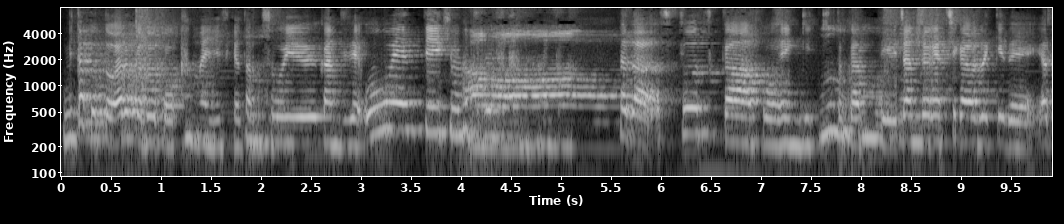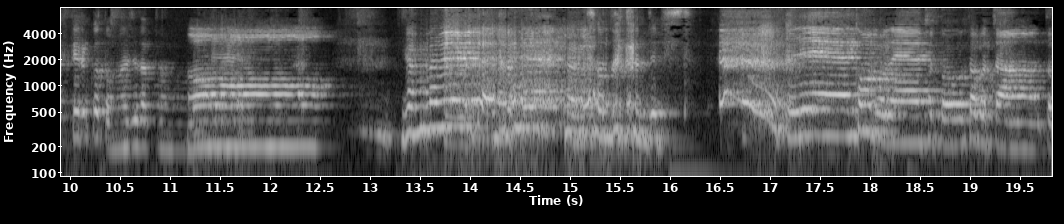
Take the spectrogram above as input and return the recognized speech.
見たことあるかどうかわかんないですけど、多分そういう感じで応援っていう気持ちですか？ね。あただ、スポーツか、こう演劇とかっていうジャンルが違うだけで、やってること同じだと思うのあー頑張れみたいなね。で、なんかそんな感じでした。えー、今度ね、ちょっと双葉ちゃんと、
